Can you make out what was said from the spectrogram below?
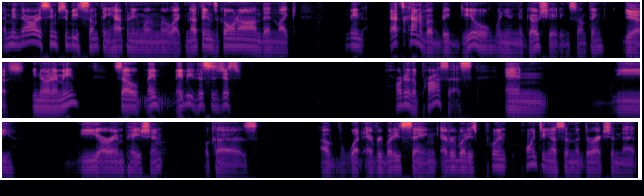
I mean, there always seems to be something happening when we're like nothing's going on. Then like, I mean, that's kind of a big deal when you're negotiating something. yes. You know what I mean? So maybe maybe this is just part of the process, and we we are impatient because of what everybody's saying. Everybody's point, pointing us in the direction that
